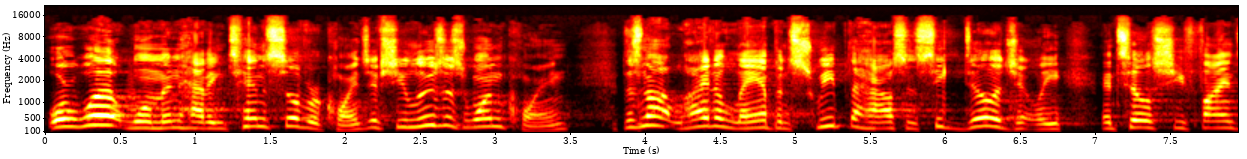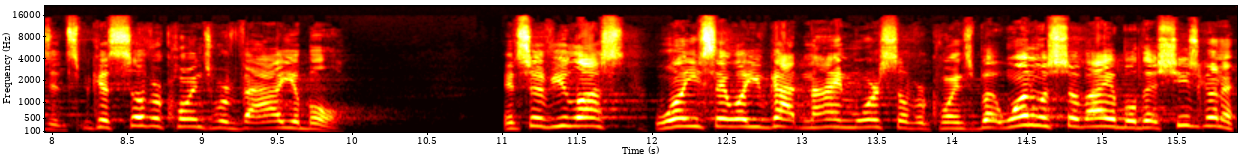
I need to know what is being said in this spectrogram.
Or what woman having 10 silver coins, if she loses one coin, does not light a lamp and sweep the house and seek diligently until she finds it? It's because silver coins were valuable. And so if you lost one, you say, well, you've got nine more silver coins, but one was so valuable that she's going to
